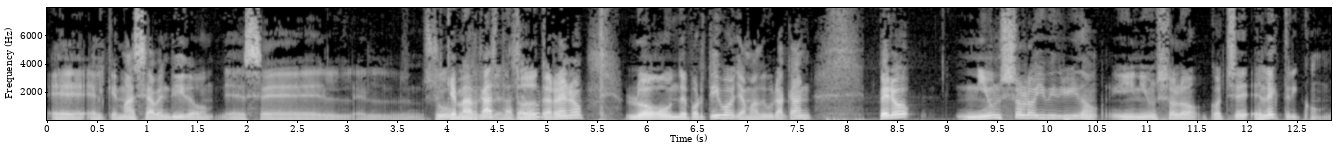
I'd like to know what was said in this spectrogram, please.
eh, el que más se ha vendido es eh, el, el que más el- gasta, el seguro. todoterreno, luego un deportivo llamado Huracán, pero ni un solo híbrido y ni un solo coche eléctrico. Sí,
